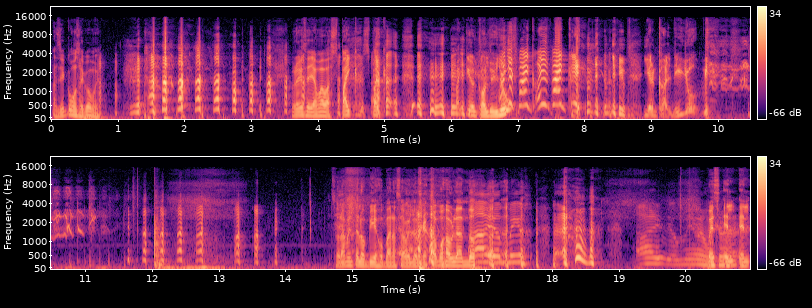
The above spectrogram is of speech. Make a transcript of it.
Así es como se come. Creo que se llamaba Spike. Spike. Spike y el caldillo. ¡Oye, Spike! ¡Oye, Spike! Y el caldillo. Solamente los viejos van a saber de lo que estamos hablando. ¡Ay, Dios mío! ¡Ay, Dios mío! Pues el, el-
